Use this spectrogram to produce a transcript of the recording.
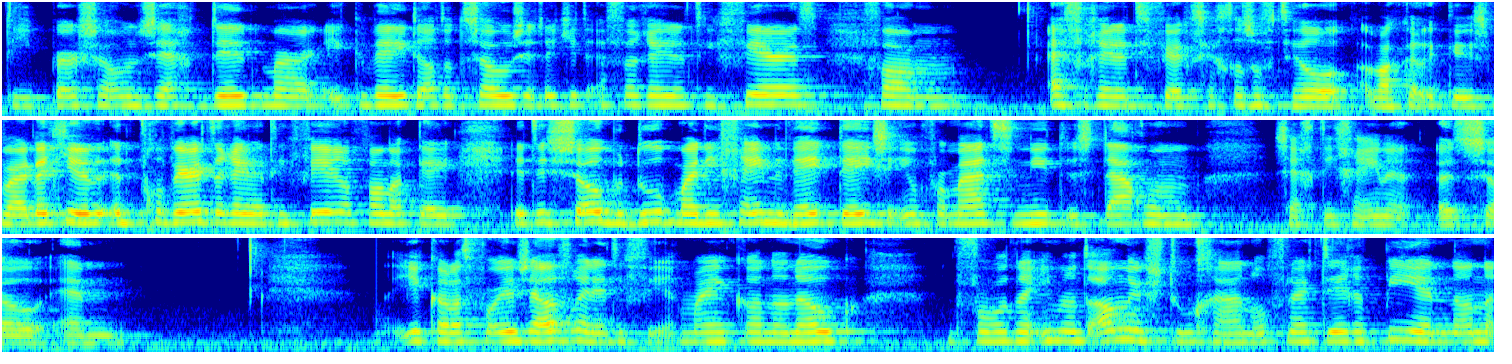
die persoon zegt dit, maar ik weet dat het zo zit dat je het even relativeert van even relativeert, ik zeg alsof het heel makkelijk is, maar dat je het probeert te relativeren van oké, dit is zo bedoeld, maar diegene weet deze informatie niet, dus daarom zegt diegene het zo en je kan het voor jezelf relativeren, maar je kan dan ook bijvoorbeeld naar iemand anders toe gaan of naar therapie en dan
